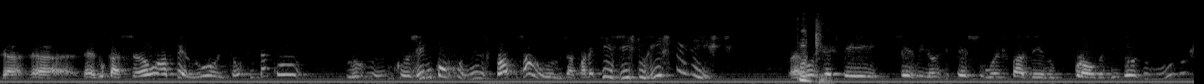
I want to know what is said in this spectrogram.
da, da, da, Educação apelou, então fica com. Inclusive confundindo os próprios alunos. Agora, que existe o risco, existe. Para okay. você ter 6 milhões de pessoas fazendo provas em dois domingos,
